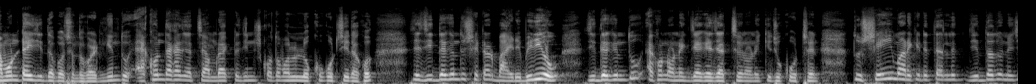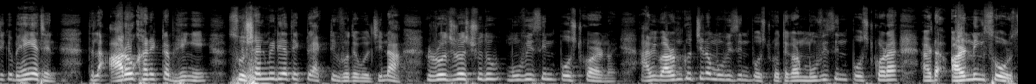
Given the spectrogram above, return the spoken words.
এমনটাই জিদ্দা পছন্দ করেন। কিন্তু এখন দেখা যাচ্ছে আমরা একটা জিনিস কত ভালো লক্ষ্য করছি, দেখো, যে জিদ্দা কিন্তু সেটার বাইরে বেরিয়েও জিদ্দা কিন্তু এখন অনেক জায়গায় যাচ্ছেন, অনেক কিছু করছেন। তো সেই মার্কেটে তাহলে জিদ্দা তো নিজেকে ভেঙেছেন। তাহলে আরও খানিকটা ভেঙে সোশ্যাল মিডিয়াতে একটু অ্যাক্টিভ হতে বলছি। না, রোজ রোজ শুধু মুভি সিন পোস্ট করা নয়, আমি বারণ করছি না মুভি সিন পোস্ট করতে, কারণ মুভি সিন পোস্ট করা একটা আর্নিং সোর্স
